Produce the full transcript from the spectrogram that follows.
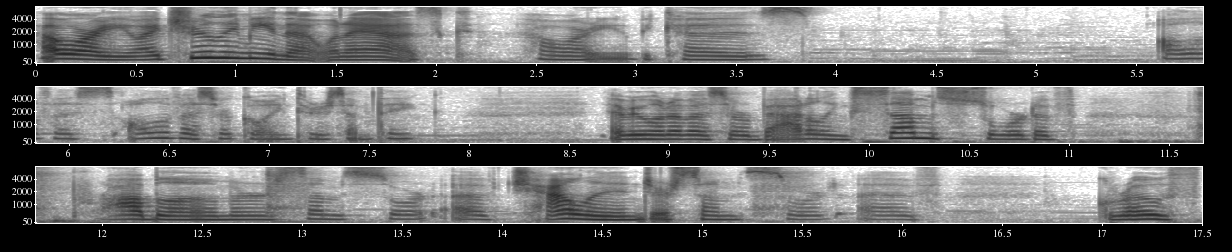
How are you? I truly mean that when I ask, how are you? Because all of us, all of us are going through something. Every one of us are battling some sort of problem or some sort of challenge or some sort of growth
